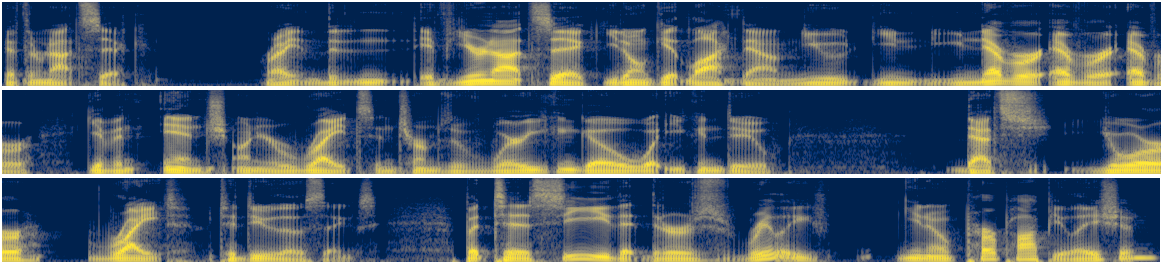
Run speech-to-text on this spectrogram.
if they're not sick, right? If you're not sick, you don't get locked down. You, you, you never, ever, ever give an inch on your rights in terms of where you can go, what you can do. That's your right to do those things. But to see that there's really, you know, per population,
